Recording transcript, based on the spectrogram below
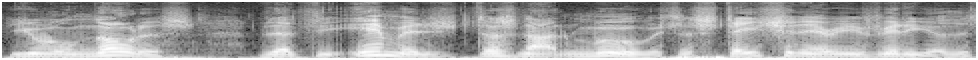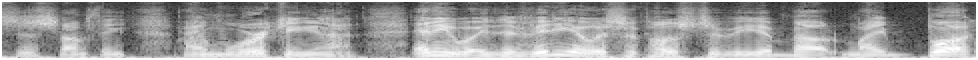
you will notice that the image does not move. It's a stationary video. This is something I'm working on. Anyway, the video is supposed to be about my book,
